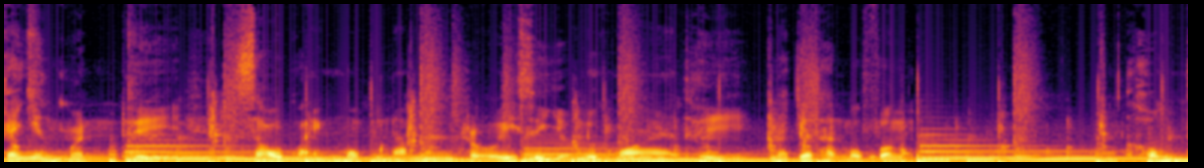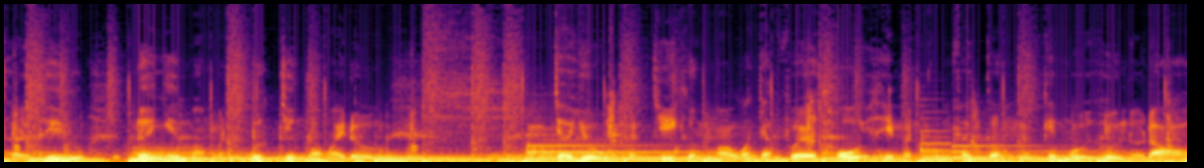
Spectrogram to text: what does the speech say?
cá nhân mình thì sau khoảng một năm rưỡi xây dựng nước hoa thì nó trở thành một phần không thể thiếu nếu như mà mình bước chân ra ngoài đường. Cho dù mình chỉ cần ngồi quán cà phê thôi thì mình cũng phải cần một cái mùi hương nào đó,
